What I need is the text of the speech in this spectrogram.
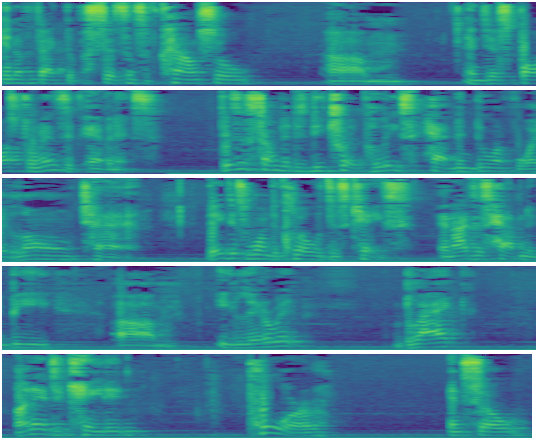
ineffective assistance of counsel, um, and just false forensic evidence. This is something that the Detroit police have been doing for a long time. They just wanted to close this case, and I just happened to be um, illiterate, black, uneducated, poor, and so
